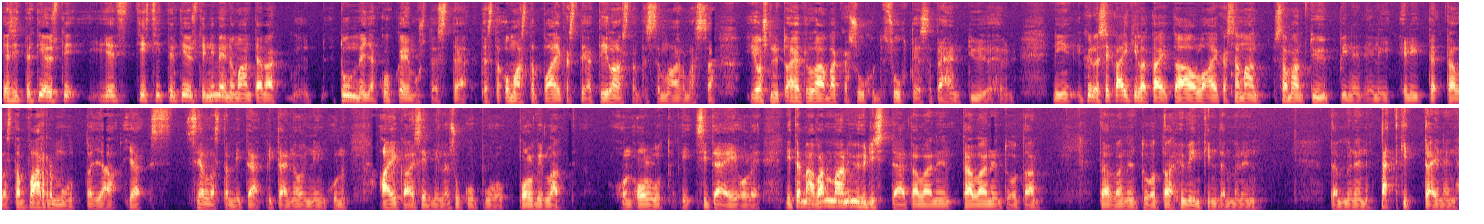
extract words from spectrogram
Ja sitten tietysti, ja sitten tietysti nimenomaan tämä tunne ja kokemus tästä, tästä omasta paikasta ja tilasta tässä maailmassa, jos nyt ajatellaan vaikka suhteessa tähän työhön, niin kyllä se kaikilla taitaa olla aika saman, samantyyppinen, eli, eli t- tällaista varmuutta ja, ja sellaista, mitä, mitä noin niin kuin aikaisemmilla sukupolvilla on ollut, niin sitä ei ole. Niin tämä varmaan yhdistää tällainen, tällainen, tuota, tällainen tuota, hyvinkin tämmöinen, tämmöinen pätkittäinen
